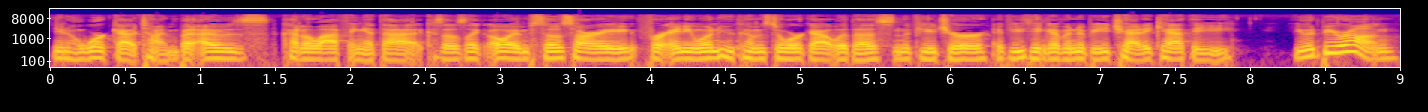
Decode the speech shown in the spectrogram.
you know, workout time. But I was kind of laughing at that because I was like, oh, I'm so sorry for anyone who comes to work out with us in the future. If you think I'm going to be chatty Cathy, you would be wrong.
